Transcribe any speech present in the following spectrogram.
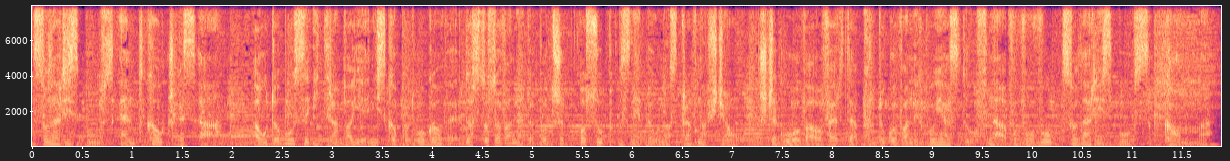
Solaris Bus and Coach SA. Autobusy i tramwaje niskopodłogowe dostosowane do potrzeb osób z niepełnosprawnością. Szczegółowa oferta produkowanych pojazdów na www.solarisbus.com.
